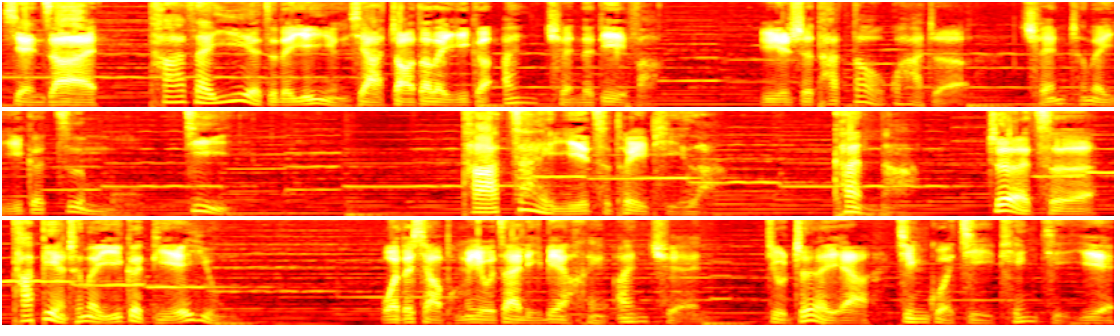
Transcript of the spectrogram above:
现在他在叶子的阴影下找到了一个安全的地方，于是他倒挂着，蜷成了一个字母 G。他再一次蜕皮了，看呐！这次它变成了一个蝶蛹，我的小朋友在里面很安全。就这样，经过几天几夜，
